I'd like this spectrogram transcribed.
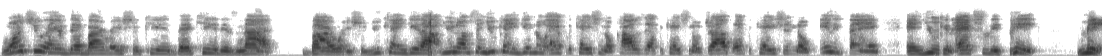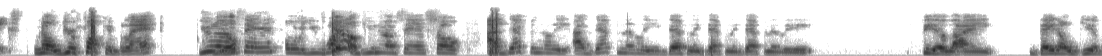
once you have that biracial kid that kid is not biracial you can't get out you know what i'm saying you can't get no application no college application no job application no anything and you mm. can actually pick mixed no you're fucking black you know yep. what i'm saying or you white yeah. you know what i'm saying so i definitely i definitely definitely definitely definitely feel like they don't give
